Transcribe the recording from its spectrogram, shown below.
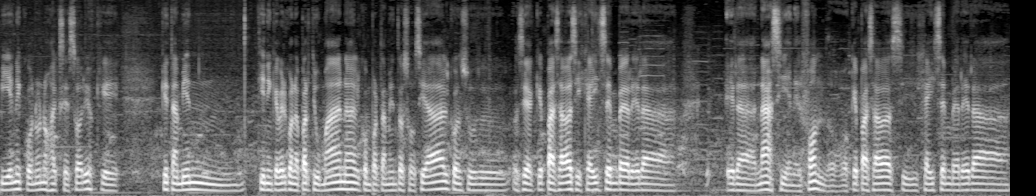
viene con unos accesorios que que también tienen que ver con la parte humana, el comportamiento social, con su, o sea, qué pasaba si Heisenberg era era nazi en el fondo o qué pasaba si Heisenberg era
